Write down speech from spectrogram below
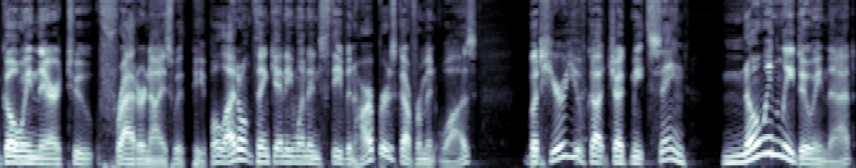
going there to fraternize with people. I don't think anyone in Stephen Harper's government was. But here you've got Jagmeet Singh knowingly doing that.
